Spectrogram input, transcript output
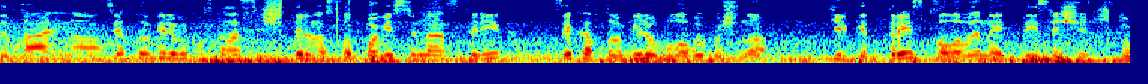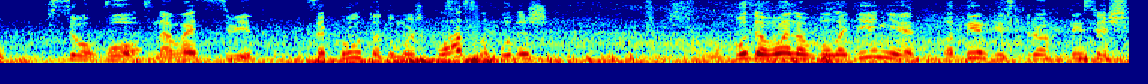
детально. Ці автомобілі випускалися з 14 по 18 рік. Цих автомобілів було випущено тільки 3,5 тисячі штук всього на весь світ. І це круто. Думаєш, класно, будеш буде в мене в володінні один із трьох тисяч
